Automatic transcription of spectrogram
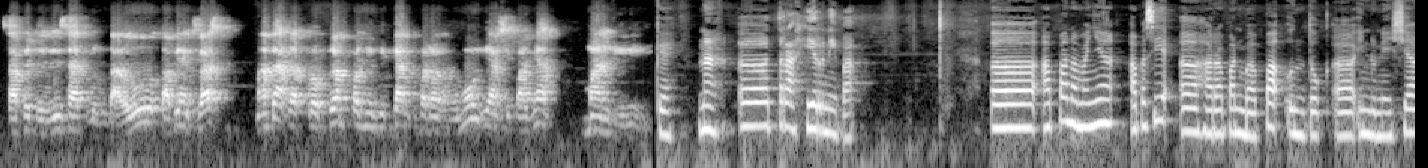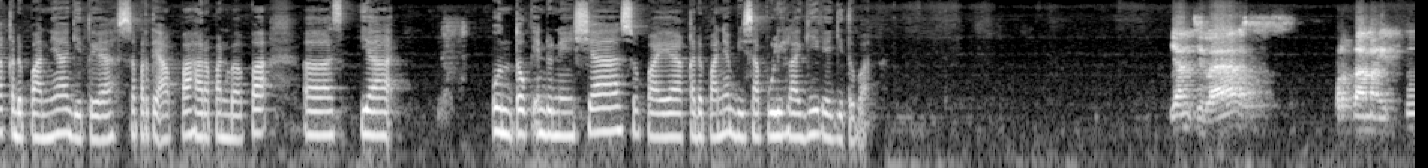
sampai di sini saya belum tahu, tapi yang jelas nanti ada program penyuntikan kepada umum yang sifatnya mandiri. Oke, nah e, terakhir nih Pak, uh, apa namanya? Apa sih uh, harapan bapak untuk uh, Indonesia ke depannya gitu ya? Seperti apa harapan bapak uh, ya untuk Indonesia supaya ke depannya bisa pulih lagi kayak gitu pak? Yang jelas pertama itu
